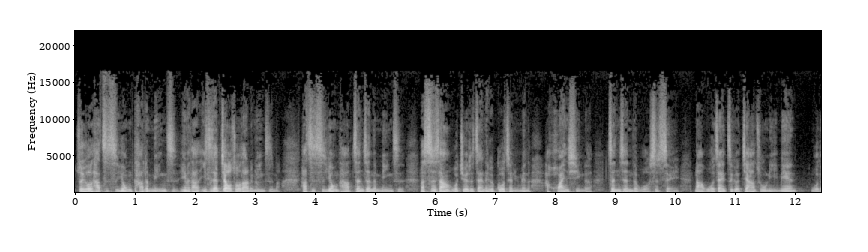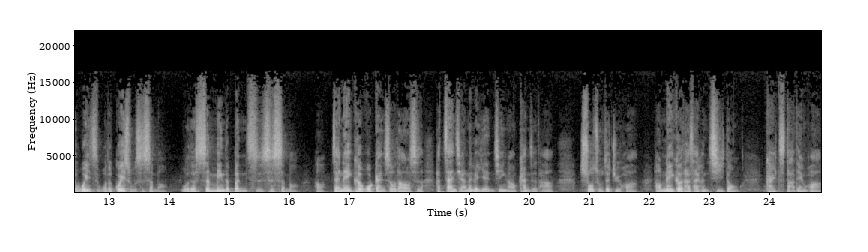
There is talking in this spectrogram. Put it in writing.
最后他只是用他的名字，因为他一直在叫做他的名字嘛，他只是用他真正的名字。那事实上，我觉得在那个过程里面呢，他唤醒了真正的我是谁？那我在这个家族里面，我的位置、我的归属是什么？我的生命的本质是什么？好，在那一刻，我感受到的是他站起来那个眼睛，然后看着他，说出这句话，然后那一刻他才很激动。开始打电话，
